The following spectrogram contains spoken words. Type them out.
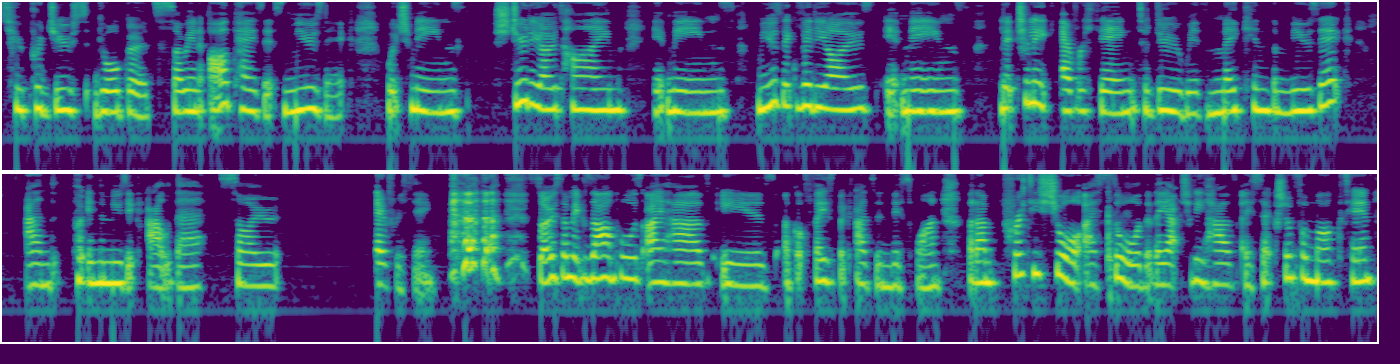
to produce your goods. So in our case, it's music, which means studio time, it means music videos, it means literally everything to do with making the music and putting the music out there. So everything. so some examples I have is I've got Facebook ads in this one, but I'm pretty sure I saw that they actually have a section for marketing.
